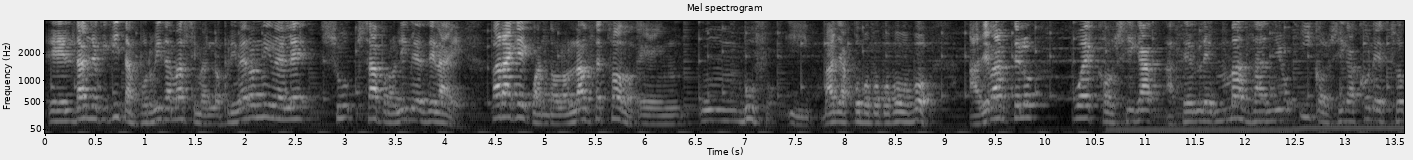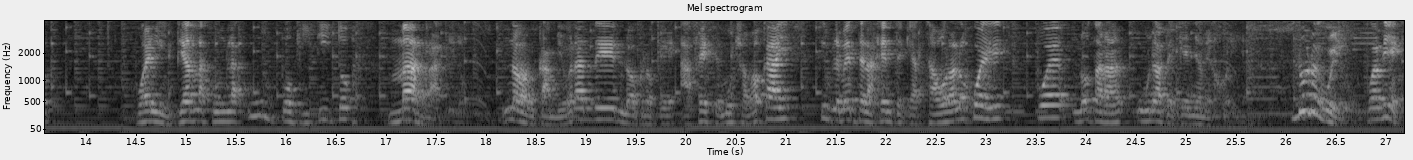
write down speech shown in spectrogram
el daño que quitan por vida máxima en los primeros niveles sus saprolines de la E, para que cuando los lances todos en un bufo y vayas po, a llevártelo, pues consigas hacerle más daño y consigas con esto pues limpiar la jungla un poquitito más rápido. No es un cambio grande, no creo que afecte mucho a Maokai, simplemente la gente que hasta ahora lo juegue, pues notarán una pequeña mejoría. Nuno Willow, pues bien,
